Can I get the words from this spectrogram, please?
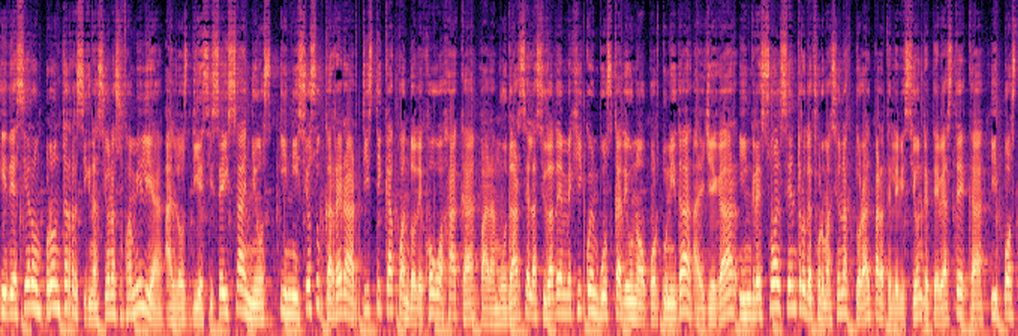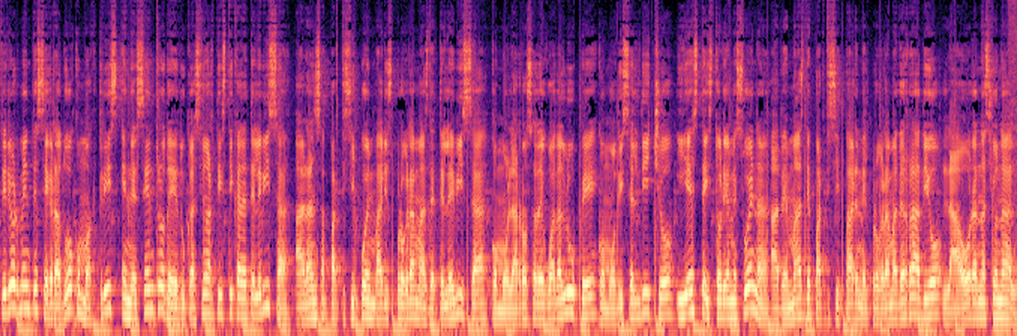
y desearon pronta resignación a su familia. A los 16 años, inició su carrera artística cuando dejó Oaxaca para mudarse a la Ciudad de México en busca de una oportunidad. Al llegar, ingresó al Centro de Formación Actoral para Televisión de TV Azteca y posteriormente se graduó como actriz en el Centro de Educación Artística de Televisa. Aranza participó en varios programas de Televisa, como La Rosa de Guadalupe, como dice el dicho, y Esta historia me suena, además de participar en el programa de radio La Hora Nacional.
